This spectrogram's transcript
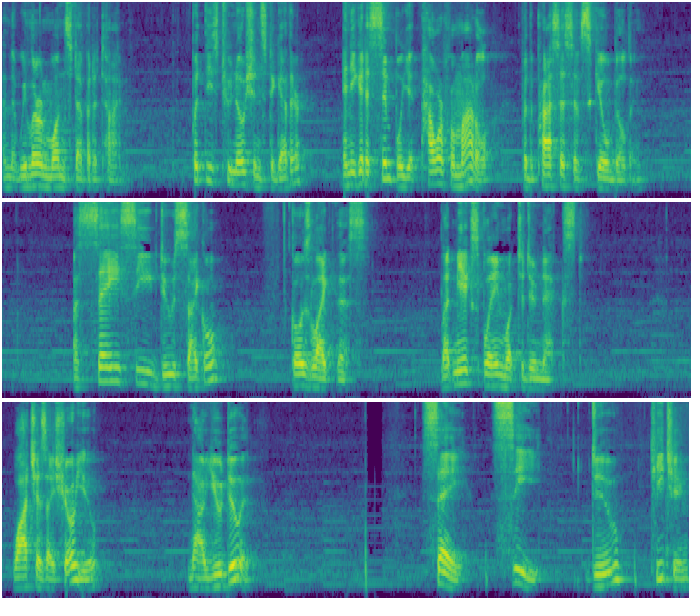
and that we learn one step at a time. Put these two notions together, and you get a simple yet powerful model for the process of skill building. A say, see, do cycle goes like this. Let me explain what to do next. Watch as I show you. Now you do it. Say, see, do, teaching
